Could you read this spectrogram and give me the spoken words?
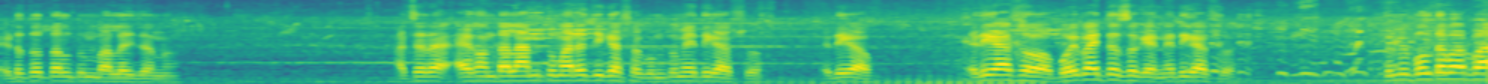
এটা তো তাহলে তুমি ভালোই জানো। আচ্ছা এখন তাহলে আমি তোমারে জিজ্ঞাসা করুন তুমি এদিকে আসো। এদিকে আও। এদিকে আসো বই পাইতেছো কেন? এদিকে আসো। তুমি বলতে পারবা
